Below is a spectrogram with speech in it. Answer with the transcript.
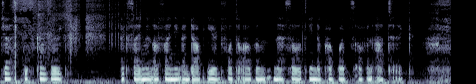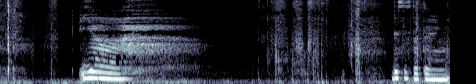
just discovered excitement of finding a dog-eared photo album nestled in the cobwebs of an attic. Yeah. This is the thing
